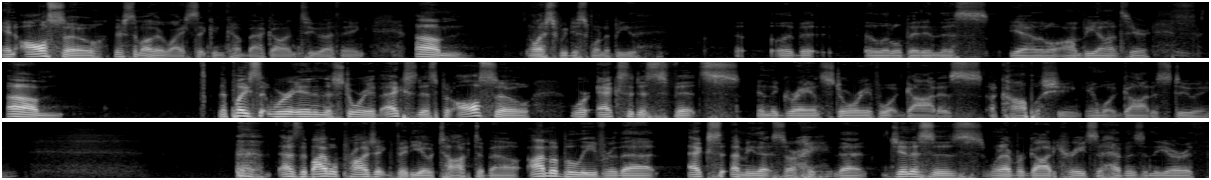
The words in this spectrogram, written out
And also, there's some other lights that can come back on too, I think. Um, unless we just want to be a little bit a little bit in this yeah a little ambiance here um, the place that we're in in the story of exodus but also where exodus fits in the grand story of what god is accomplishing and what god is doing as the bible project video talked about i'm a believer that ex i mean that sorry that genesis whenever god creates the heavens and the earth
